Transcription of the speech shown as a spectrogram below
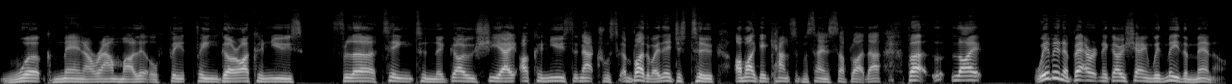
work men around my little fi- finger. I can use flirting to negotiate. I can use the natural. And by the way, they're just two. I might get cancelled for saying stuff like that. But like, women are better at negotiating with me than men are.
